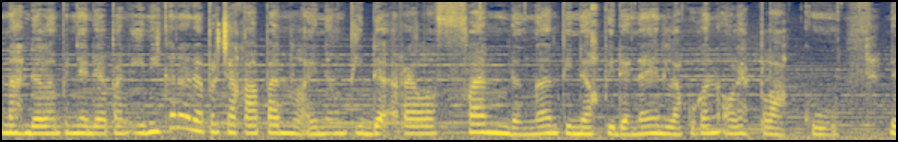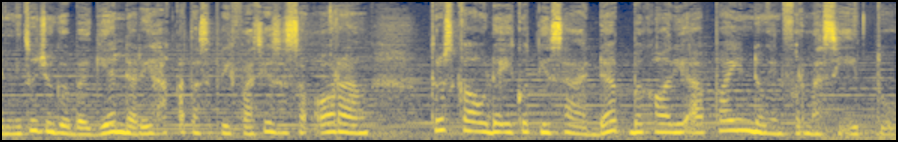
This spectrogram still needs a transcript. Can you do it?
Nah, dalam penyadapan ini kan ada percakapan lain yang tidak relevan dengan tindak pidana yang dilakukan oleh pelaku. Dan itu juga bagian dari hak atas privasi seseorang. Terus kalau udah ikut disadap, bakal diapain dong informasi itu?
